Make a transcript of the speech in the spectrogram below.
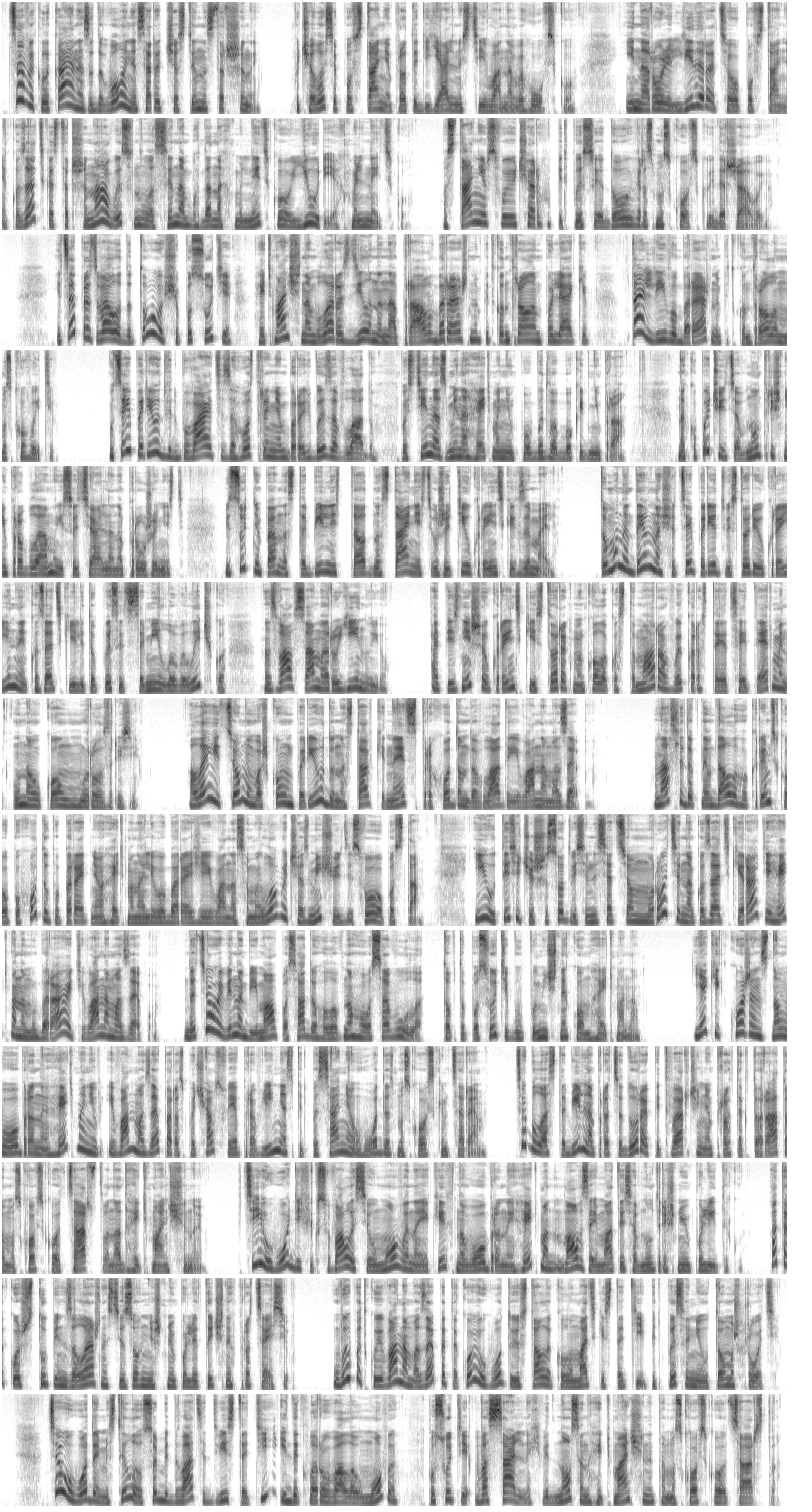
Це викликає незадоволення серед частини старшини. Почалося повстання проти діяльності Івана Виговського. І на роль лідера цього повстання козацька старшина висунула сина Богдана Хмельницького Юрія Хмельницького. Останній, в свою чергу, підписує договір з Московською державою. І це призвело до того, що, по суті, Гетьманщина була розділена на правобережну під контролем поляків та лівобережну під контролем московитів. У цей період відбувається загострення боротьби за владу, постійна зміна гетьманів по обидва боки Дніпра. Накопичуються внутрішні проблеми і соціальна напруженість, відсутня певна стабільність та одностайність у житті українських земель. Тому не дивно, що цей період в історії України козацький літописець Самій Ловеличко назвав саме руїною. А пізніше український історик Микола Костомаров використає цей термін у науковому розрізі. Але і цьому важкому періоду настав кінець з приходом до влади Івана Мазепи. Внаслідок невдалого кримського походу попереднього гетьмана Лівобережжя Івана Самойловича зміщують зі свого поста. І у 1687 році на козацькій раді гетьманом обирають Івана Мазепу. До цього він обіймав посаду головного осавула, тобто, по суті, був помічником гетьмана. Як і кожен з новообраних гетьманів, Іван Мазепа розпочав своє правління з підписання угоди з московським царем. Це була стабільна процедура підтвердження протекторату Московського царства над Гетьманщиною. В цій угоді фіксувалися умови, на яких новообраний гетьман мав займатися внутрішньою політикою, а також ступінь залежності зовнішньополітичних процесів. У випадку Івана Мазепи такою угодою стали коломацькі статті, підписані у тому ж році. Ця угода містила у собі 22 статті і декларувала умови, по суті, васальних відносин Гетьманщини та Московського царства.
